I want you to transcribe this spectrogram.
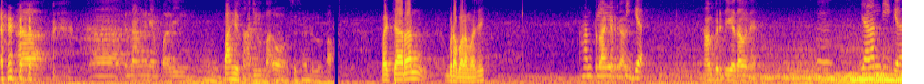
Ah, ah, kenangan yang paling pahit. susah dilupakan. oh susah dilupakan. Pacaran berapa lama sih? Hampir Terakhir kali. tiga. Hampir tiga tahun ya? Hmm, jalan tiga.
